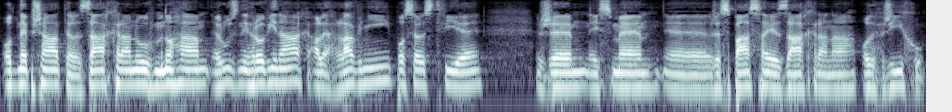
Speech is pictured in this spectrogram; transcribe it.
od nepřátel, záchranu v mnoha různých rovinách, ale hlavní poselství je, že, jsme, eh, že spása je záchrana od hříchu.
